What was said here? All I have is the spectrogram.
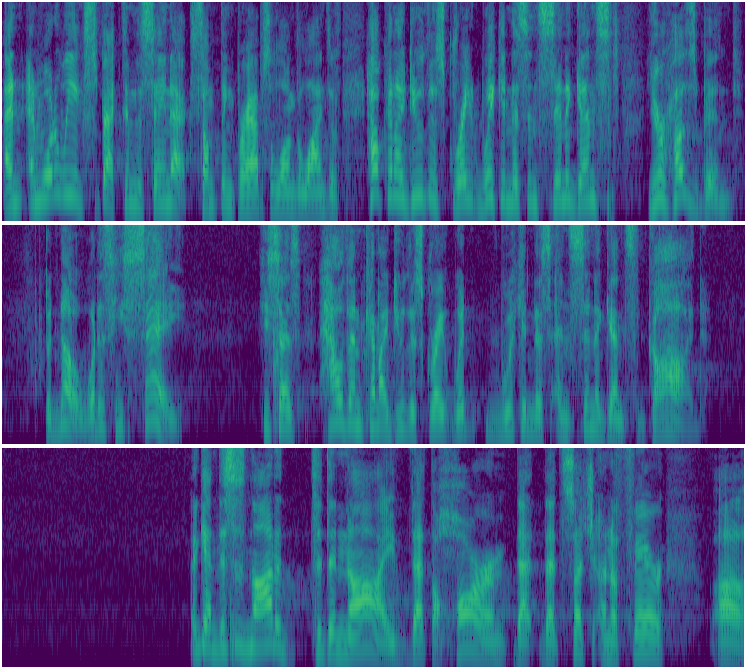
And, and what do we expect him to say next? Something perhaps along the lines of, How can I do this great wickedness and sin against your husband? But no, what does he say? He says, How then can I do this great wickedness and sin against God? Again, this is not a, to deny that the harm that, that such an affair uh,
